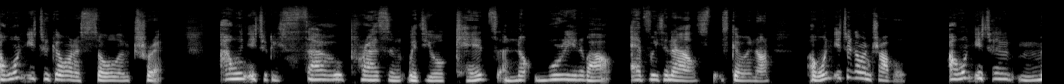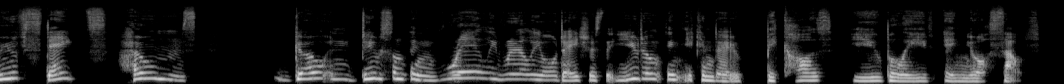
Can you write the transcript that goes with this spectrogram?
I want you to go on a solo trip. I want you to be so present with your kids and not worrying about everything else that's going on. I want you to go and travel. I want you to move states, homes, go and do something really, really audacious that you don't think you can do. because you believe in yourself.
